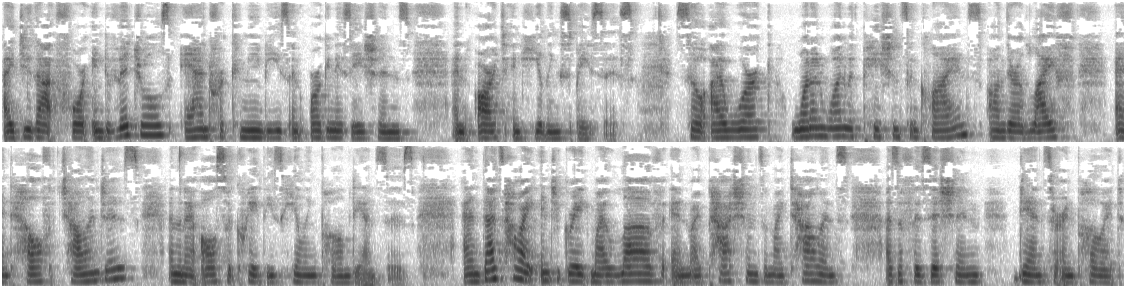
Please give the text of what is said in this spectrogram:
I do that for individuals and for communities and organizations and art and healing spaces. So I work one-on-one -on -one with patients and clients on their life and health challenges. And then I also create these healing poem dances. And that's how I integrate my love and my passions and my talents as a physician, dancer, and poet.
